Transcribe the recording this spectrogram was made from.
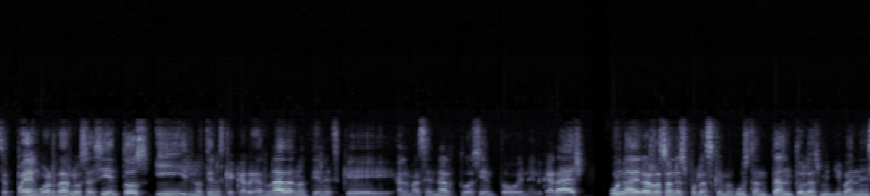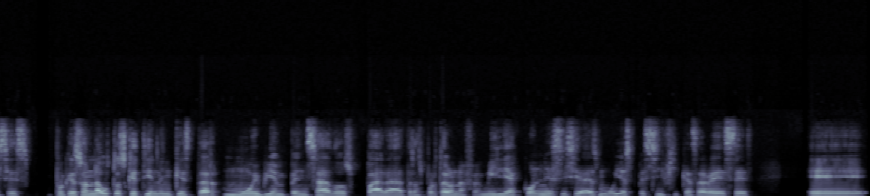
se pueden guardar los asientos y no tienes que cargar nada, no tienes que almacenar tu asiento en el garage. Una de las razones por las que me gustan tanto las minivanes es porque son autos que tienen que estar muy bien pensados para transportar a una familia con necesidades muy específicas a veces. Eh,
